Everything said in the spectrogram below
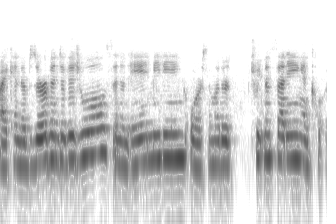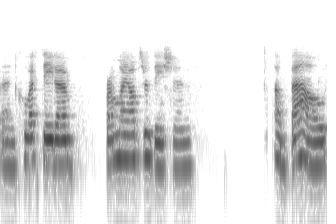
I can observe individuals in an AA meeting or some other treatment setting and, co and collect data from my observations about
